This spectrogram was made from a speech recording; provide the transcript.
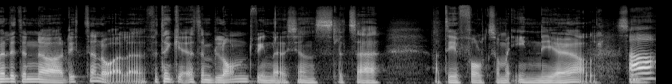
Men lite nördigt ändå, eller? För tänker att en blond vinnare känns lite så här att det är folk som är inne i öl som Ja.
